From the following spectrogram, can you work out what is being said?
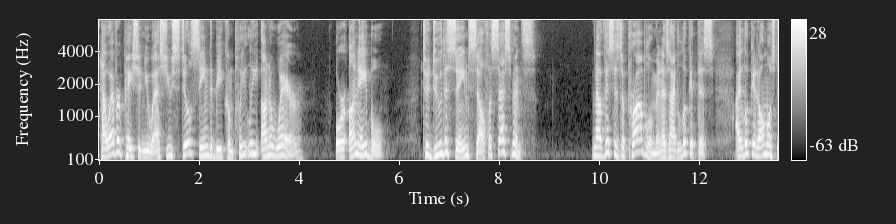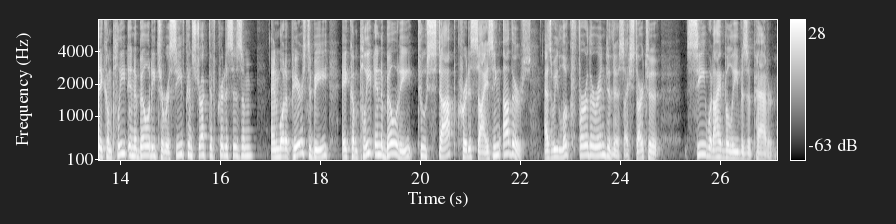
However, patient US, you still seem to be completely unaware or unable to do the same self assessments. Now, this is a problem, and as I look at this, I look at almost a complete inability to receive constructive criticism and what appears to be a complete inability to stop criticizing others. As we look further into this, I start to see what I believe is a pattern,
